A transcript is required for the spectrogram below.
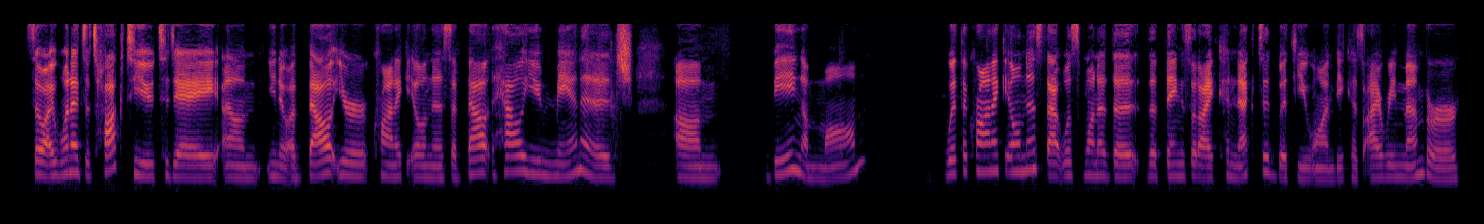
So I wanted to talk to you today, um, you know, about your chronic illness, about how you manage um, being a mom with a chronic illness. That was one of the the things that I connected with you on because I remember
